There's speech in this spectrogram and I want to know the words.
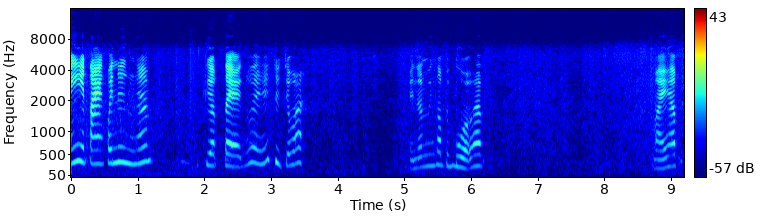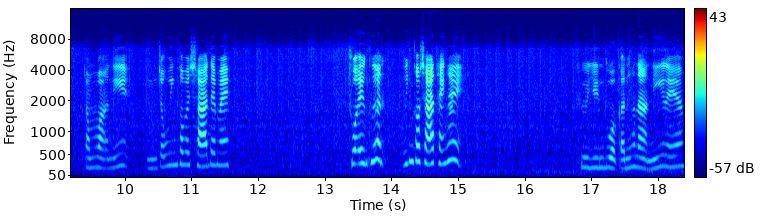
นี่แต กไปหนึ่งครับ เกือบแตกด้วยเฮ้ถึกจะว่าไอ้นั้นวิ่งเข้าไปบวกครับ ไหมครับจังหวะนี้ผมจะวิ่งเข้าไปชาร์จได้ไหมช่วยเองเพื่อนวิ่งเข้าชาร์จแทงให้ คือยืนบวกกันขนาดนี้เลยครับ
